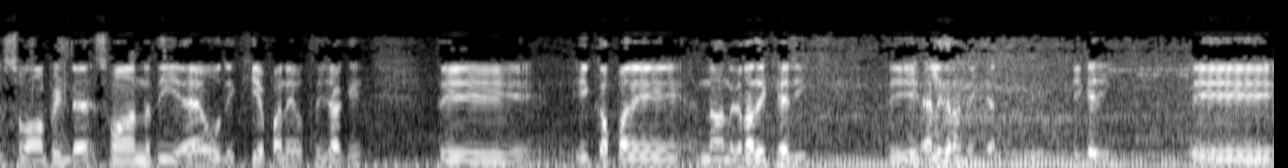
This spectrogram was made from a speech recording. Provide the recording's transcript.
ਸਵਾਂ ਪਿੰਡ ਹੈ, ਸਵਾਂ ਨਦੀ ਹੈ, ਉਹ ਦੇਖੀ ਆਪਾਂ ਨੇ ਉੱਥੇ ਜਾ ਕੇ। ਤੇ ਇੱਕ ਆਪਾਂ ਨੇ ਨਾਨਗਰਾ ਦੇਖਿਆ ਜੀ, ਤੇ ਐਲਗਰਾ ਦੇਖਿਆ। ਠੀਕ ਹੈ ਜੀ? ਤੇ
